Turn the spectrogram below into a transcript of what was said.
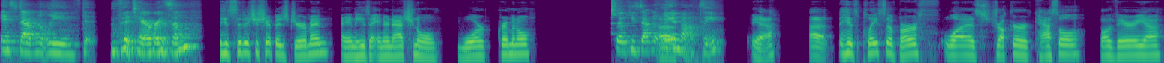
it's definitely th- the terrorism. his citizenship is German and he's an international war criminal. So he's definitely Uh, a Nazi. Yeah. Uh, his place of birth was Strucker Castle, Bavaria,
